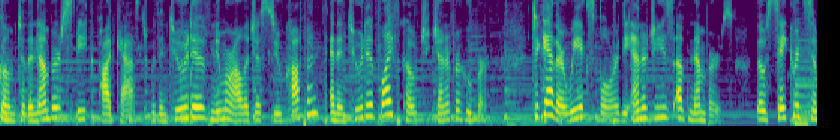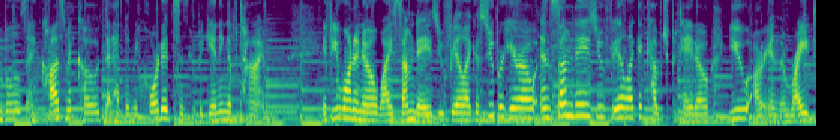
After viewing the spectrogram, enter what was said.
Welcome to the Numbers Speak podcast with intuitive numerologist Sue Coffin and intuitive life coach Jennifer Hooper. Together, we explore the energies of numbers, those sacred symbols and cosmic code that have been recorded since the beginning of time. If you want to know why some days you feel like a superhero and some days you feel like a couch potato, you are in the right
